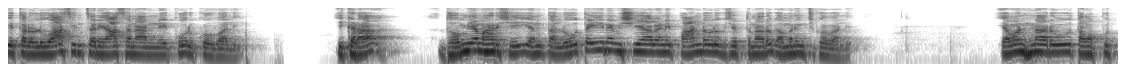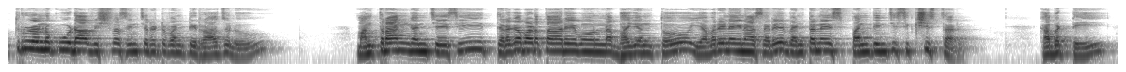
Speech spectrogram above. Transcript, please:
ఇతరులు ఆశించని ఆసనాన్నే కోరుకోవాలి. ఇక్కడ ధౌమ్య మహర్షి ఎంత లోతైన విషయాలని పాండవులకు చెప్తున్నారో గమనించుకోవాలి. ఏమంటున్నారు? తమ పుత్రులను కూడా విశ్వసించినటువంటి రాజులు మంత్రాంగం చేసి తిరగబడతారేమో అన్న భయంతో ఎవరినైనా సరే వెంటనే స్పందించి శిక్షిస్తారు. కాబట్టి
